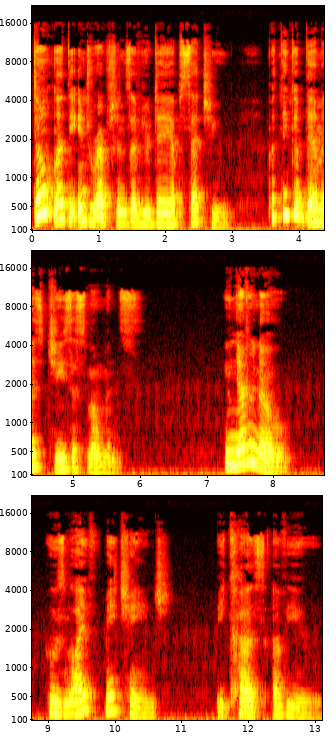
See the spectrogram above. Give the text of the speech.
Don't let the interruptions of your day upset you, but think of them as Jesus moments. You never know whose life may change because of you.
